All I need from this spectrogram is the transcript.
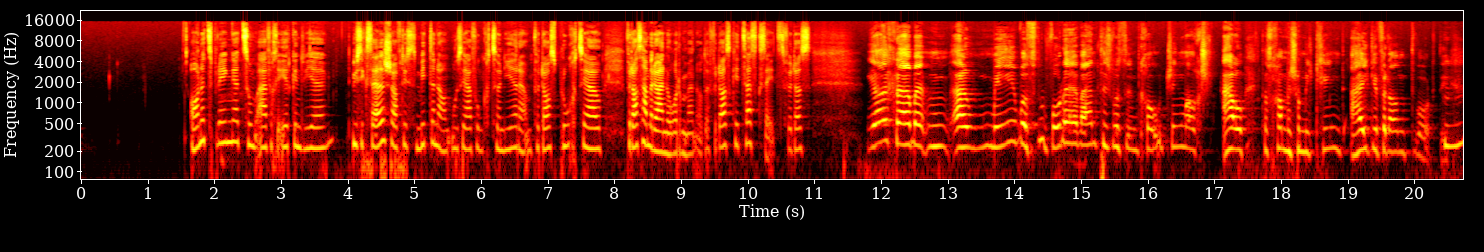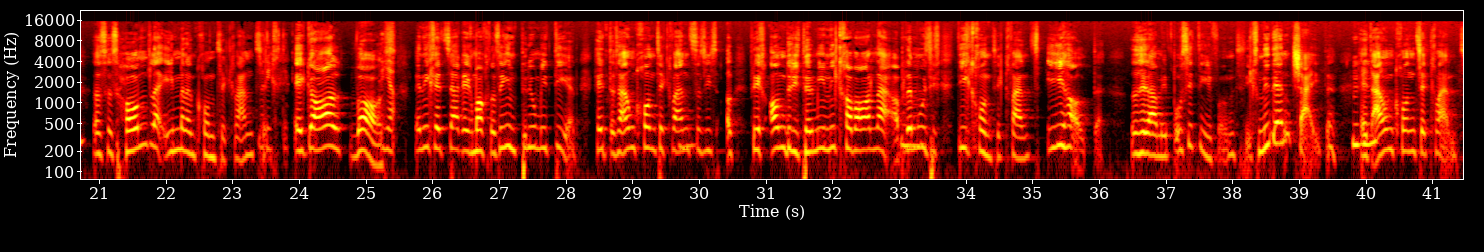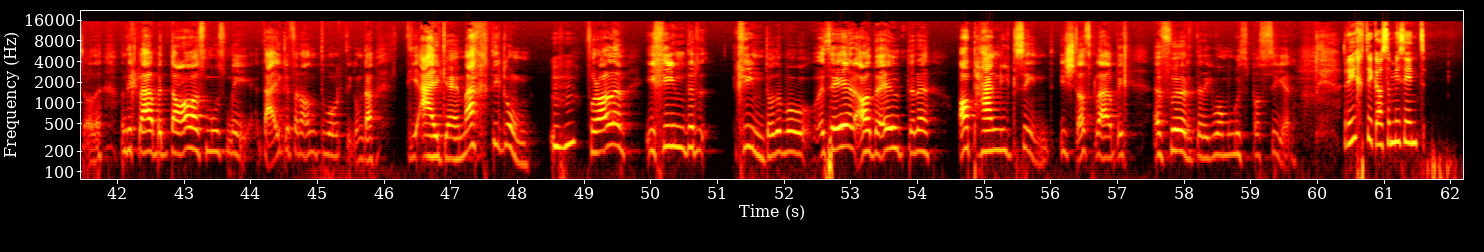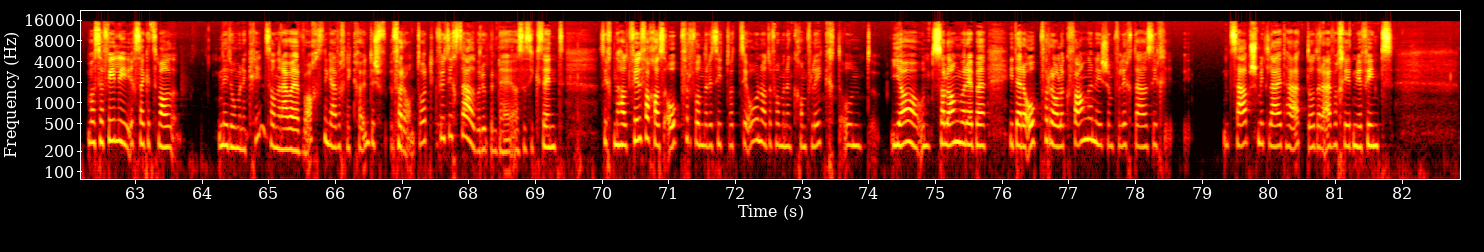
anzubringen, um einfach irgendwie unsere Gesellschaft, unser Miteinander muss ja auch funktionieren. Und für das braucht sie auch, für das haben wir ja auch Normen, oder? Für das gibt es ein Gesetz. Für das, ja, ich glaube, auch mehr, was du vorher erwähnt hast, was du im Coaching machst, auch, das kann man schon mit Kind Eigenverantwortung. Mhm. Dass das Handeln immer eine Konsequenz hat. Richtig. Egal was. Ja. Wenn ich jetzt sage, ich mache das Interview mit dir, hat das auch eine Konsequenz, mhm. dass ich vielleicht andere Termine nicht wahrnehmen kann. Aber mhm. dann muss ich die Konsequenz einhalten. Das hat auch mit positiv und sich nicht entscheiden, mhm. hat auch eine Konsequenz, oder? Und ich glaube, das muss man, die Eigenverantwortung und auch die Eigenermächtigung, mhm. vor allem in Kinder, Kinder, oder, wo sehr an den Eltern abhängig sind, ist das, glaube ich, eine Förderung, die muss passieren. Richtig, also wir sind, was ja viele, ich sage jetzt mal, nicht um ein Kind, sondern auch Erwachsene einfach nicht können, ist Verantwortung für sich selber übernehmen. Also sie sehen sich dann halt vielfach als Opfer von einer Situation oder von einem Konflikt und ja, und solange man eben in dieser Opferrolle gefangen ist und vielleicht auch sich Selbstmitleid hat oder einfach irgendwie findet,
